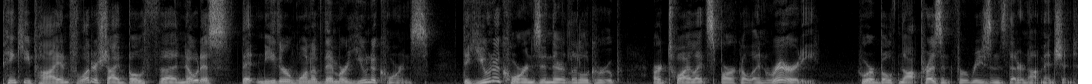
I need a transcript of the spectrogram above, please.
Pinkie Pie and Fluttershy both uh, notice that neither one of them are unicorns. The unicorns in their little group are Twilight Sparkle and Rarity, who are both not present for reasons that are not mentioned.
